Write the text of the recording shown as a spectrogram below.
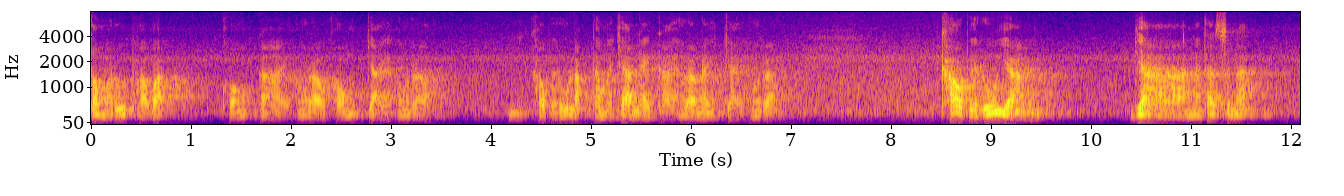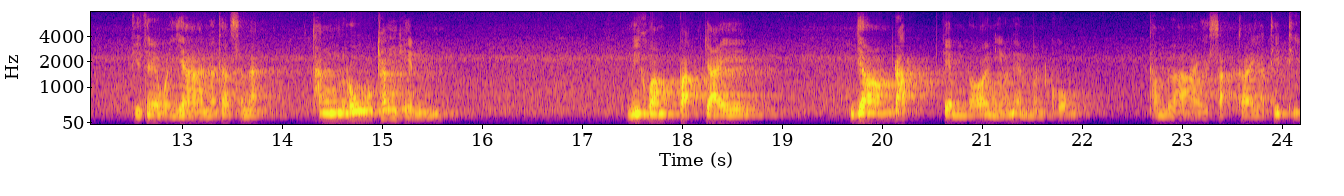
ต้องมารู้ภาวะของกายของเราของใจของเรา นี่เข้าไปรู้หลักธรรมชาติในกายของเราในใจของเรา เข้าไปรู้อย่างญาณทัศนะที่เรียกว่าญาณทัศนะ ทั้งรู้ทั้งเห็น มีความปักใจยอมรับเต็มร้อยเหนียวแน่นมันคง ทำลายสักกายทิฏฐิ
